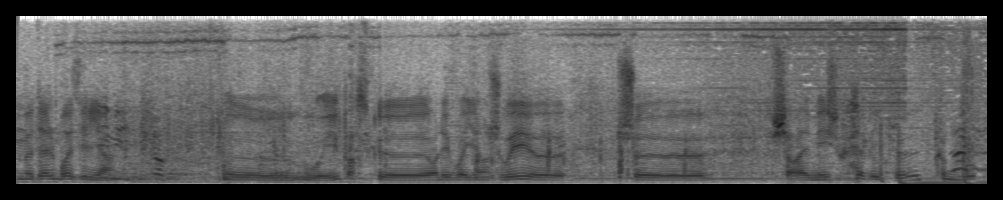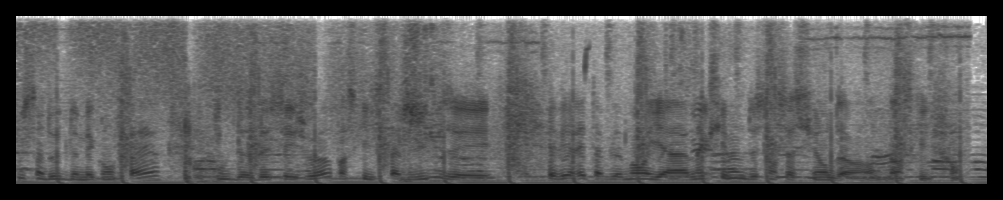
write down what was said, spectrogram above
modèle brésilien euh, Oui, parce que en les voyant jouer, euh, je j'aurais aimé jouer avec eux, comme beaucoup sans doute de mes confrères ou de, ces joueurs, parce qu'ils s'amusent et, véritablement il y a un maximum de sensations dans ce qu'ils font.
